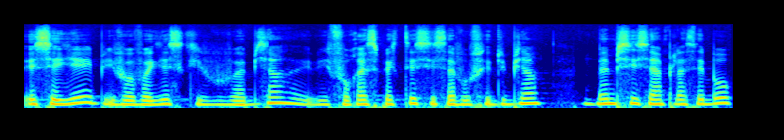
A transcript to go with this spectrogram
Essayez et puis vous voyez ce qui vous va bien. Et il faut respecter si ça vous fait du bien. Même si c'est un placebo.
